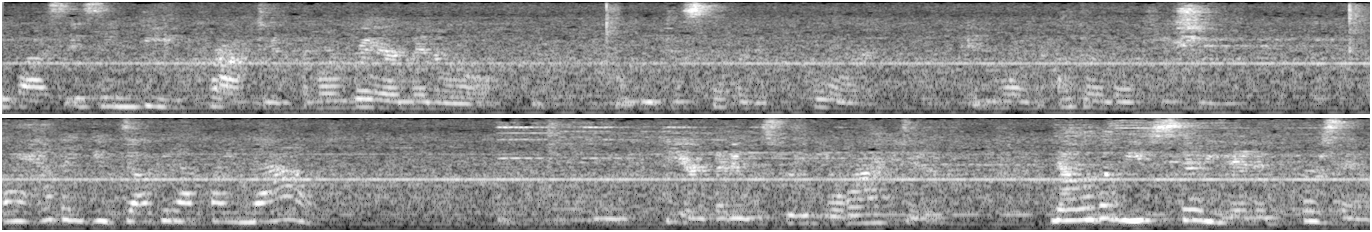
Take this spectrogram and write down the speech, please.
us is indeed crafted from a rare mineral. But we've discovered it before, in one other location. Why haven't you dug it up by now? We feared that it was radioactive. Now that we've studied it in person,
